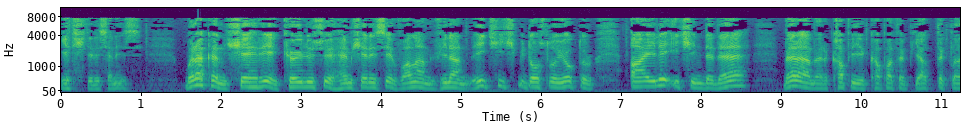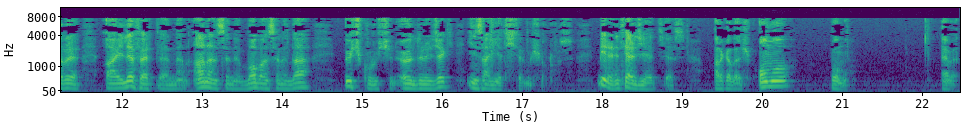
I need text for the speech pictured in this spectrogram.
Yetiştirirseniz bırakın şehri, köylüsü, hemşerisi falan filan hiç hiçbir dostluğu yoktur. Aile içinde de beraber kapıyı kapatıp yattıkları aile fertlerinden anasını babasını da üç kuruş için öldürecek insan yetiştirmiş oluruz. Birini tercih edeceğiz. Arkadaş o mu bu mu? Evet.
